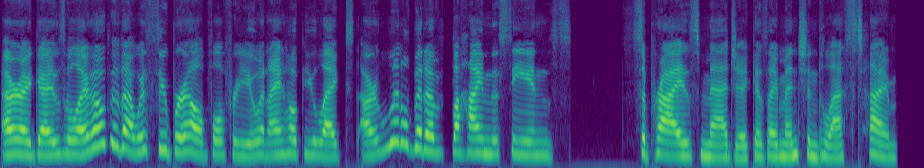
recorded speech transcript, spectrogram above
All right, guys. Well, I hope that that was super helpful for you, and I hope you liked our little bit of behind the scenes surprise magic, as I mentioned last time.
